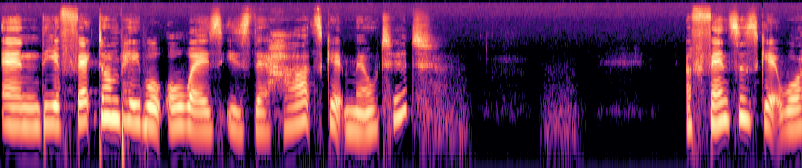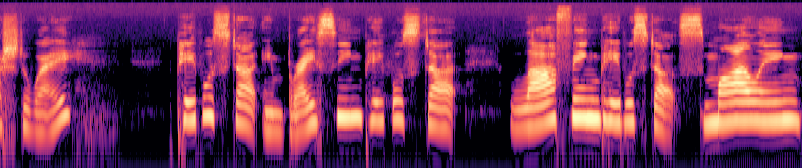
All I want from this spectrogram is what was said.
and the effect on people always is their hearts get melted, offenses get washed away, people start embracing, people start laughing, people start smiling,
